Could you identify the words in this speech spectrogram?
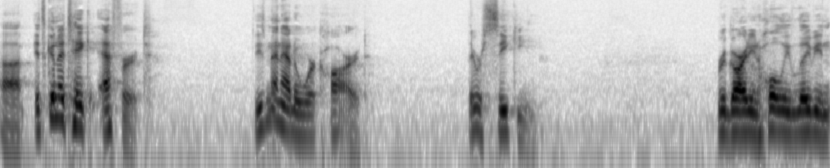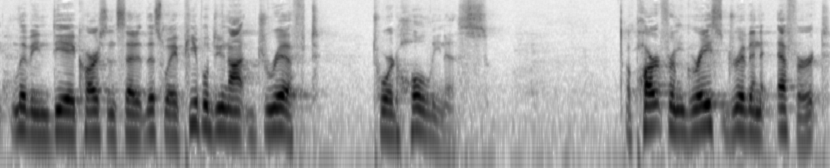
Uh, it's going to take effort. These men had to work hard, they were seeking. Regarding holy living, living D.A. Carson said it this way People do not drift toward holiness Apart from grace driven effort,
